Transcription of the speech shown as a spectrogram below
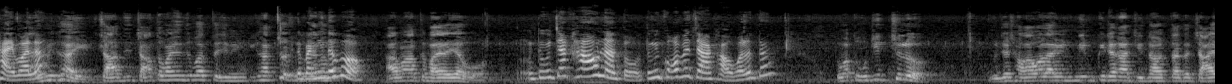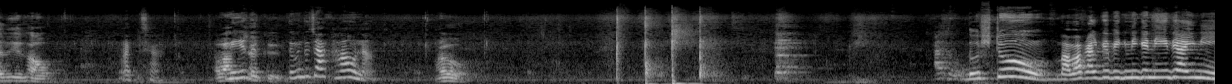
খায় বলো? আমি খাই। চা দি চা তো বানিয়ে দিতে পারতে যে নিমকি খাচ্ছ বানিয়ে দেবো? আমার তো বাজারে যাব। তুমি চা খাও না তো তুমি কবে চা খাও বলো তো? তোমার তো উচিত ছিল যে সকালবেলা আমি নিমকি চা খাচ্ছি না তাতে চা দিয়ে খাও। আচ্ছা। বাচ্চাকে তুমি তো চা খাও না। হ্যালো দুষ্টু বাবা কালকে পিকনিকে নিয়ে যায়নি।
